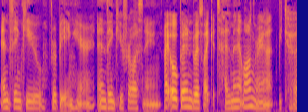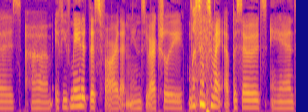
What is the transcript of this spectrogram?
and thank you for being here and thank you for listening. I opened with like a 10 minute long rant because um, if you've made it this far, that means you actually listen to my episodes and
